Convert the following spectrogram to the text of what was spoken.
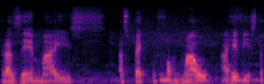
trazer mais aspecto formal à revista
